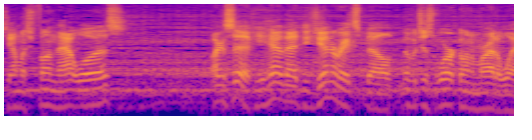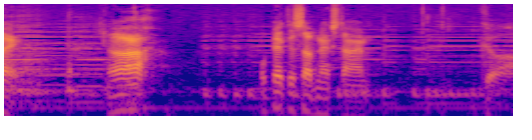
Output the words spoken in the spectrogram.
see how much fun that was? Like I said, if you had that degenerate spell, it would just work on them right away. Ah. We'll pick this up next time. God.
